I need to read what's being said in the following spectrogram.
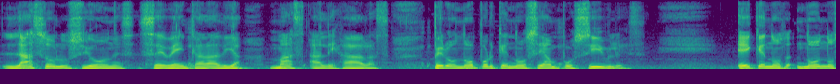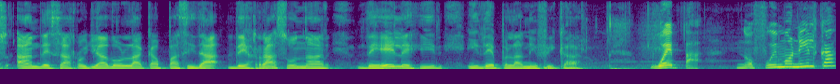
las soluciones se ven cada día más alejadas, pero no porque no sean posibles. Es que nos- no nos han desarrollado la capacidad de razonar, de elegir y de planificar. Huepa, ¿nos fuimos, Nilka,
